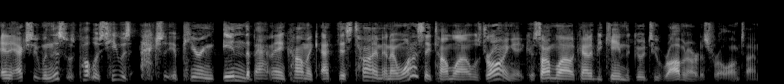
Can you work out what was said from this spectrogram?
and actually, when this was published, he was actually appearing in the Batman comic at this time. And I want to say Tom Lyle was drawing it because Tom Lyle kind of became the go-to Robin artist for a long time.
